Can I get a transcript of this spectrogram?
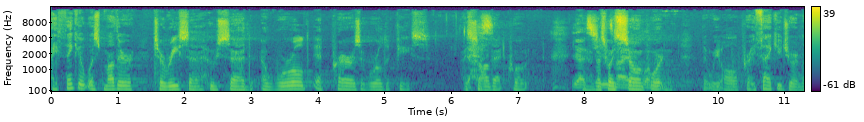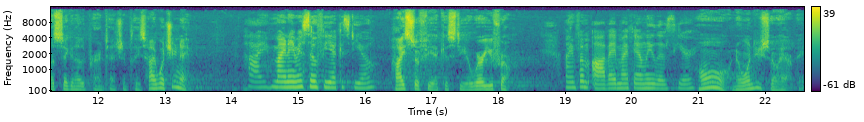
I think it was Mother Teresa who said, A world at prayer is a world at peace. I Yes. saw that quote. You know, Yes, that's why it's so woman. important that we all pray. Thank you, Jordan. Let's take another prayer intention, please. Hi, what's your name? Hi, my name is Sofia Castillo. Hi, Sofia Castillo. Where are you from? I'm from Ave. My family lives here. Oh, no wonder you're so happy.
